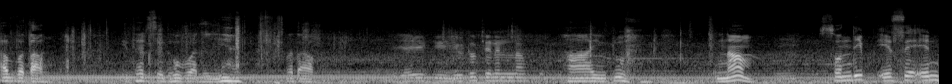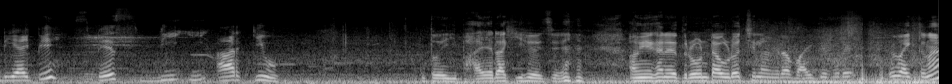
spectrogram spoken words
अब बताओ इधर से धूप आ रही है बताओ यही कि यूट्यूब चैनल नाम हाँ यूट्यूब नाम Sandeep S A N D I P space B E R Q তো এই ভাইয়েরা কি হয়েছে আমি এখানে ড্রোনটা উড়োচ্ছিলাম এরা বাইকে করে ওই বাইকটা না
